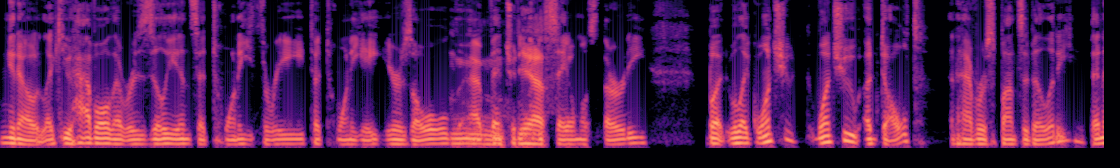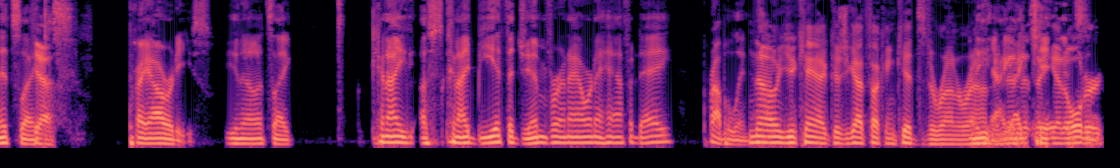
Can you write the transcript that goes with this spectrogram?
you know, like you have all that resilience at 23 to 28 years old. I Mm, venture to yes. say almost 30. But like once you once you adult and have responsibility, then it's like yes. priorities. You know, it's like can I uh, can I be at the gym for an hour and a half a day? Probably not. No, you can't because you got fucking kids to run around. Yeah, and then as they get older,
